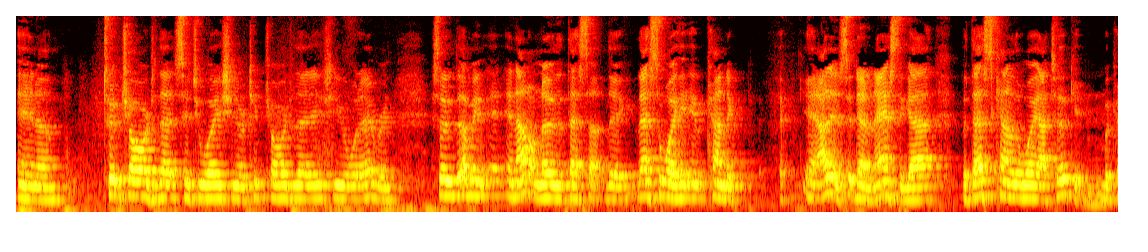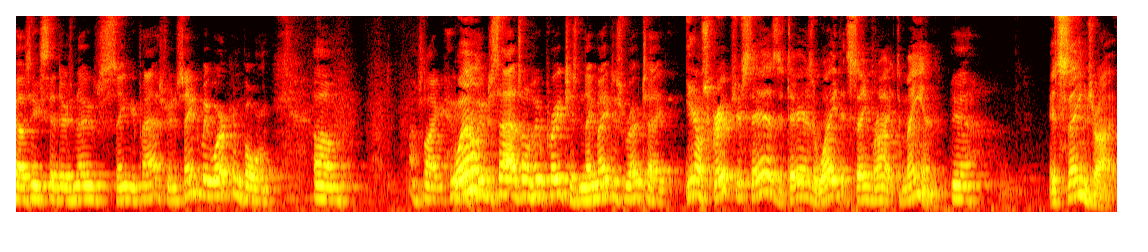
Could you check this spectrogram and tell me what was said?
and um, took charge of that situation or took charge of that issue or whatever. And so I mean, and and I don't know that that's the that's the way it kind of. I didn't sit down and ask the guy, but that's kind of the way I took it Mhm. because he said there's no senior pastor, and it seemed to be working for him. Um, I was like, who, Well- who decides on who preaches? And they may just rotate. You know, Scripture says that there is a way that seems right to man. Yeah. It seems right.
